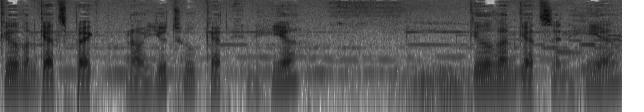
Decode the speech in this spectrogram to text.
Gilwen gets back. No, you two get in here. Gilwen gets in here.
